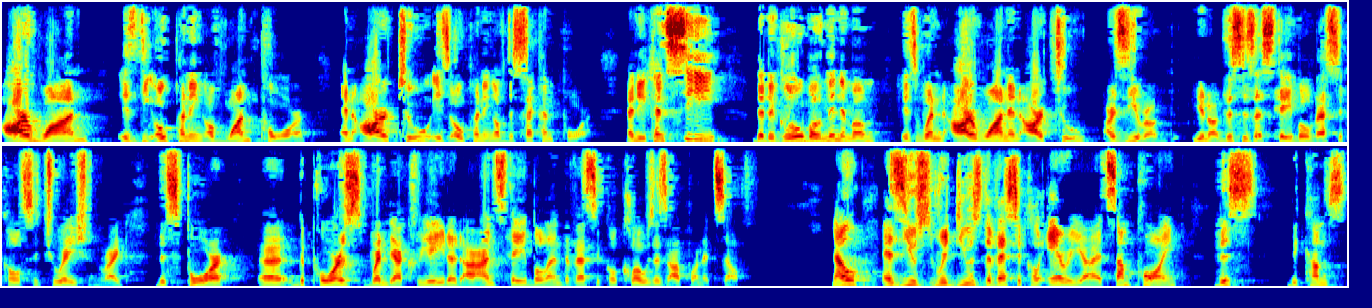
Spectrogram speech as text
R1 is the opening of one pore, and R2 is opening of the second pore. And you can see that the global minimum is when R1 and R2 are zero. You know, this is a stable vesicle situation, right? The spore, uh, the pores, when they are created, are unstable and the vesicle closes up on itself. Now, as you reduce the vesicle area, at some point, this becomes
